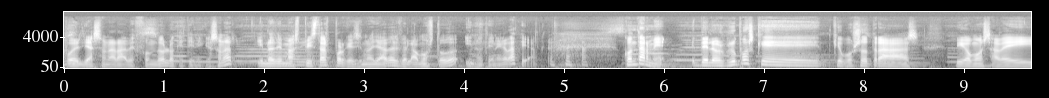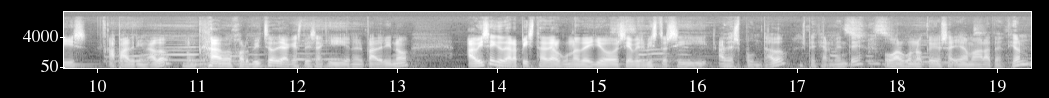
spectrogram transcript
pues ya sonará de fondo lo que tiene que sonar. Y no doy más pistas porque si no ya desvelamos todo y no tiene gracia. Contarme, de los grupos que, que vosotras digamos, habéis apadrinado, nunca mejor dicho, ya que estáis aquí en el padrino. ¿Habéis seguido la pista de alguno de ellos y habéis visto si ha despuntado especialmente? ¿O alguno que os haya llamado la atención?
